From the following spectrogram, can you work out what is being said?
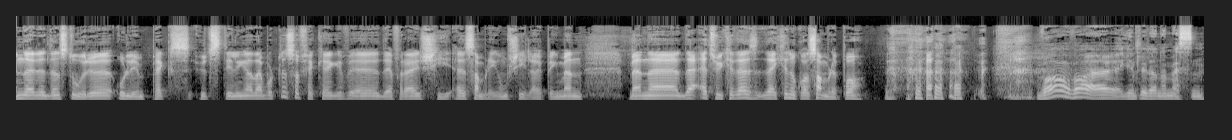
Under den store Olympex-utstillinga der borte så fikk jeg det for ei samling om skiløyping. Men, men det, jeg tror ikke det, det er ikke noe å samle på. hva, hva, er egentlig denne messen?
